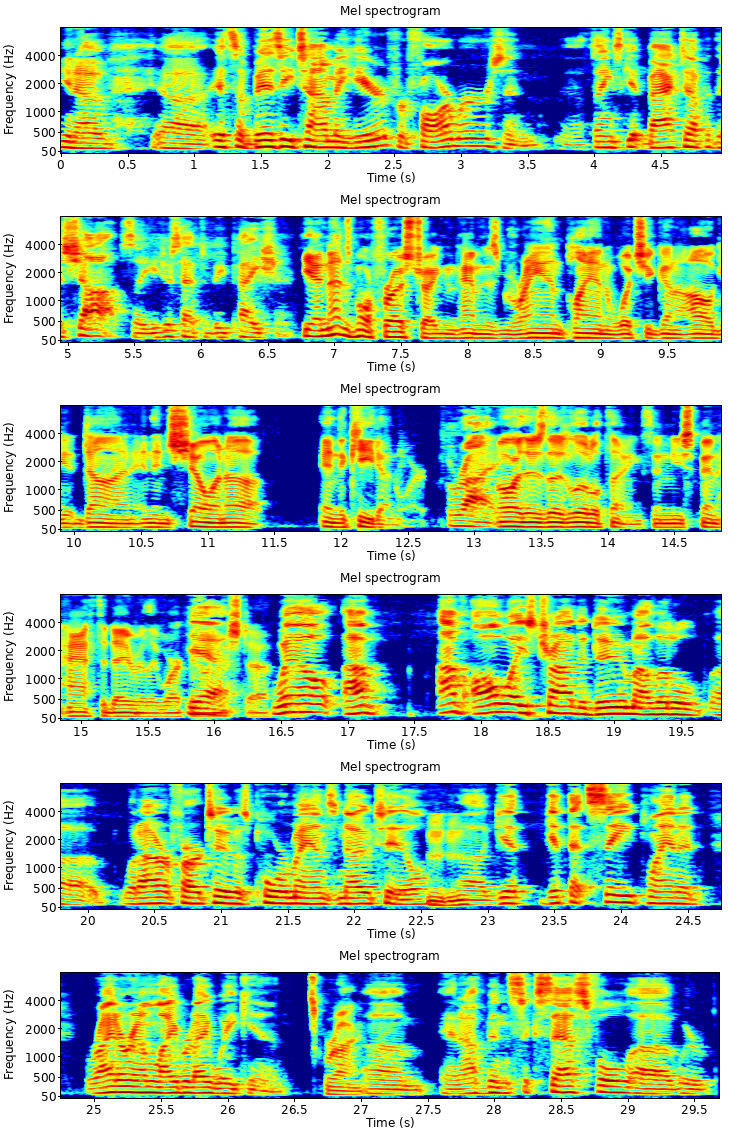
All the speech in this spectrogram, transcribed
you know, uh, it's a busy time of year for farmers and uh, things get backed up at the shop. So you just have to be patient. Yeah, nothing's more frustrating than having this grand plan of what you're going to all get done, and then showing up and the key doesn't work, Right. or there's those little things, and you spend half the day really working on your stuff. Well, I've I've always tried to do my little uh, what I refer to as poor man's no till. Mm-hmm. Uh, get get that seed planted right around Labor Day weekend. right. um, and I've been successful. Uh, we're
